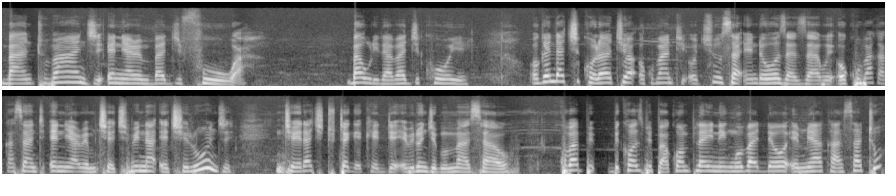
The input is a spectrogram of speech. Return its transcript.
bantu bangi NRM bagifuuwa bawulira bagikooye. Ogenda kikola atya okuba nti okyusa endowooza zaabwe okubakakasa nti NRM kyekibiina ekirungi nti era kitutegekedde ebirungi mu maaso awo? Kuba because people are complaining mubaddewo emyaka asatu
